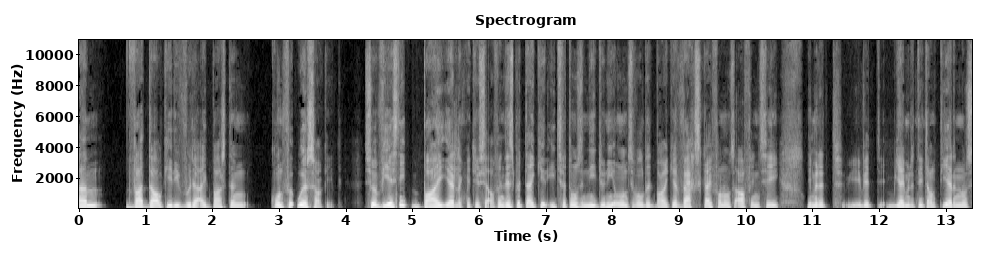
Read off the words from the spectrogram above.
um wat dalk hierdie woede uitbarsting kon veroorsaak het. So wees net baie eerlik met jouself en dis baie keer iets wat ons nie doen nie. Ons wil dit baie keer wegskuif van ons af en sê jy moet dit jy weet jy moet dit net hanteer en ons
